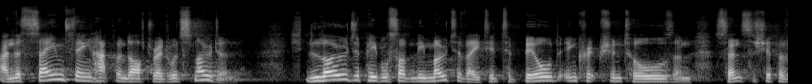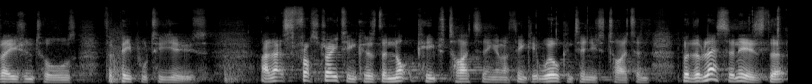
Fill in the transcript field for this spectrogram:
And the same thing happened after Edward Snowden. Loads of people suddenly motivated to build encryption tools and censorship evasion tools for people to use. And that's frustrating because the knot keeps tightening, and I think it will continue to tighten. But the lesson is that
